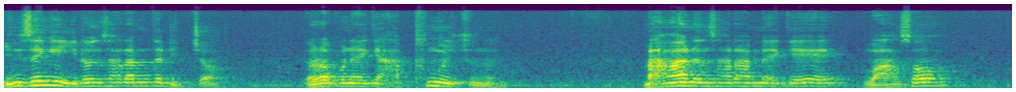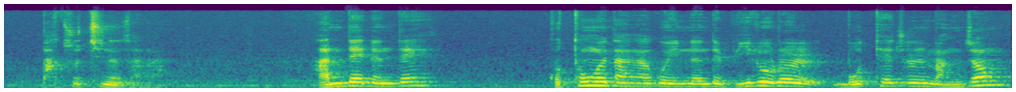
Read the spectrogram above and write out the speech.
인생에 이런 사람들 있죠. 여러분에게 아픔을 주는 망하는 사람에게 와서 박수 치는 사람. 안 되는데 고통을 당하고 있는데 위로를 못 해줄 망정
